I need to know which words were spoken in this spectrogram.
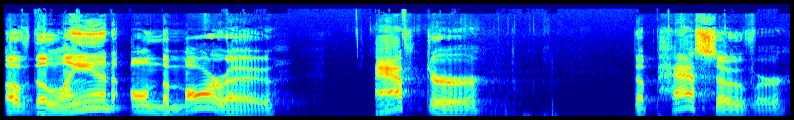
of the land on the morrow after the Passover,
